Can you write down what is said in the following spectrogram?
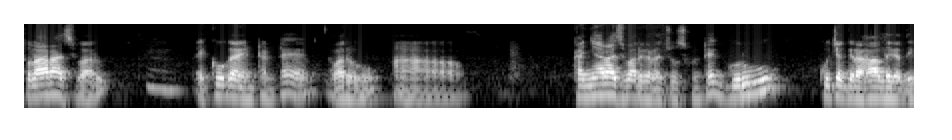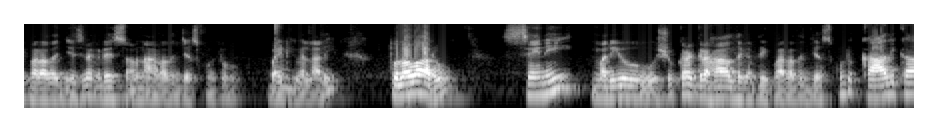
తులారాశి వారు. ఎక్కువగా ఏంటంటే వారు కన్యారాశి వారు కనుక చూసుకుంటే గురువు కుజ గ్రహాల దగ్గర దీపారాధన చేసి వెంకటేశ్వర స్వామిని ఆరాధన చేసుకుంటూ బయటికి వెళ్ళాలి. తులవారు శని మరియు శుక్ర గ్రహాల దగ్గర దీపారాధన చేసుకుంటూ కాళికా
